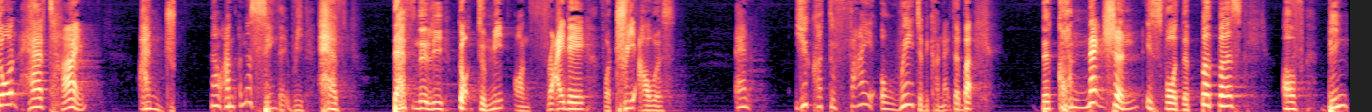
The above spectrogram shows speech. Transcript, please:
don't have time. I'm now I'm, I'm not saying that we have definitely got to meet on Friday for three hours. And you got to find a way to be connected. But the connection is for the purpose of being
